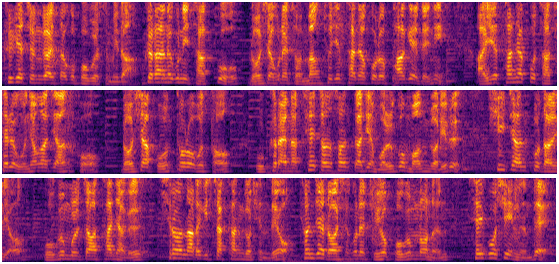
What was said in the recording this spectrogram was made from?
크게 증가했다고 보고 있습니다. 우크라이나군이 자꾸 러시아군의 전방 추진 탄약고를 파괴해대니 아예 탄약고 자체를 운영하지 않고 러시아 본토로부터 우크라이나 최전선까지의 멀고 먼 거리를 쉬지 않고 달려 보급 물자와 탄약을 실어 나르기 시작한 것인데요. 현재 러시아군의 주요 보급로는 세 곳이 있는데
